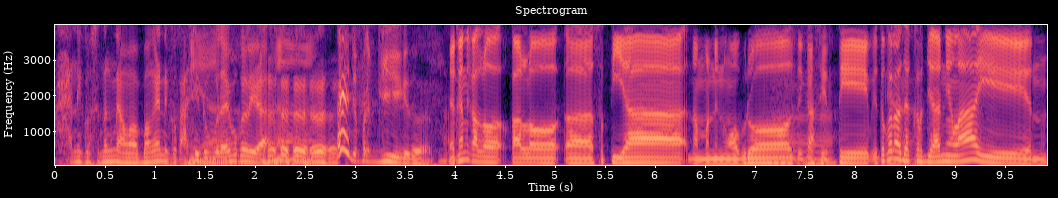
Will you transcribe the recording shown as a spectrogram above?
Ah, nih gue seneng nih sama abangnya nih gue kasih Iya. dua puluh ribu kali ya. Nah. eh dia pergi gitu kan. Ya kan kalau kalau eh, setia nemenin ngobrol, dikasih tip, itu kan ada kerjaan yang lain.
